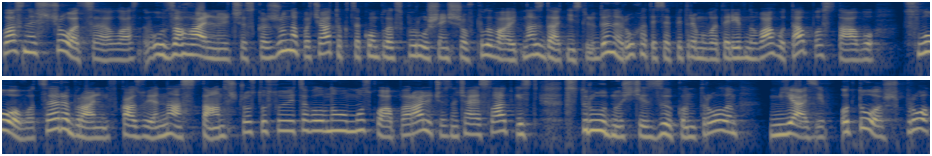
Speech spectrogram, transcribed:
Власне, що це власне узагальнюючи, скажу на початок. Це комплекс порушень, що впливають на здатність людини рухатися, підтримувати рівновагу та поставу. Слово церебральний вказує на стан, що стосується головного мозку, а параліч означає слабкість з труднощі з контролем м'язів. Отож, про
